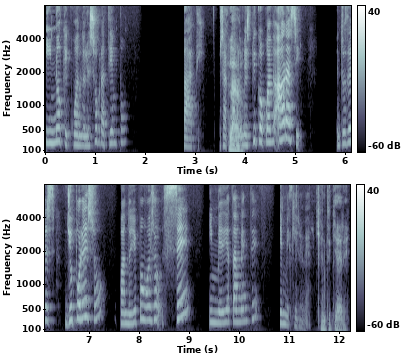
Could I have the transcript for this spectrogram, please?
y no que cuando le sobra tiempo va a ti. O sea, cuando me explico cuando ahora sí. Entonces, yo por eso, cuando yo pongo eso, sé inmediatamente quién me quiere ver. ¿Quién te quiere?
